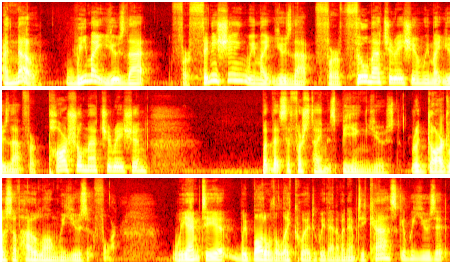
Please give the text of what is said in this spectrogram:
And now we might use that for finishing, we might use that for full maturation, we might use that for partial maturation. But that's the first time it's being used, regardless of how long we use it for. We empty it, we bottle the liquid, we then have an empty cask and we use it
